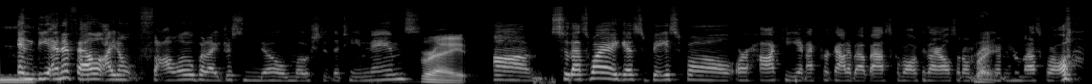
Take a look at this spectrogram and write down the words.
Mm, And the NFL I don't follow, but I just know most of the team names. Right. Um, so that's why I guess baseball or hockey, and I forgot about basketball because I also don't pay Right. attention to basketball.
